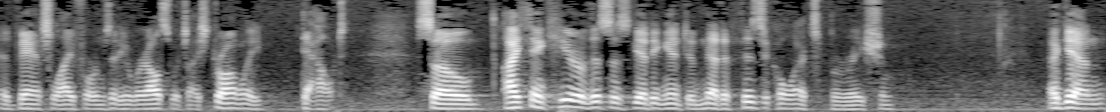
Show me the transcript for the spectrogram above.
advanced life forms anywhere else, which I strongly doubt. So I think here this is getting into metaphysical exploration. Again,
